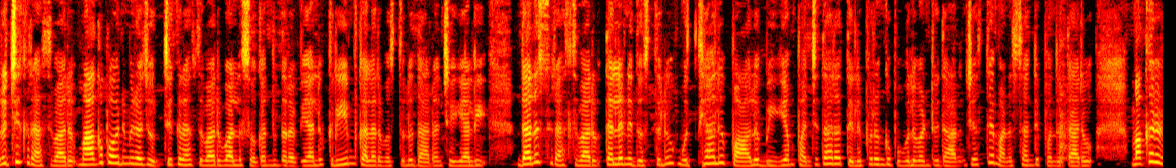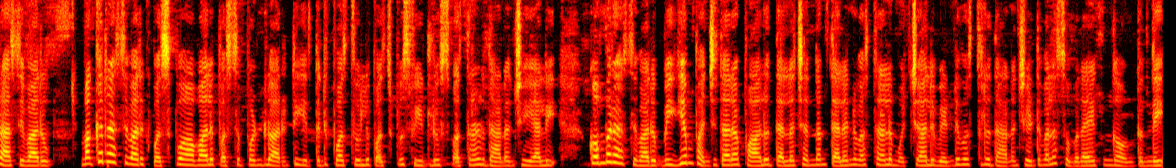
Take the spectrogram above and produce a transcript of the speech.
రుచికి రాశివారు మాఘ పౌర్ణమి రోజు రుచికి రాశివారు వాళ్ళు సుగంధ ద్రవ్యాలు క్రీమ్ కలర్ వస్తువులు దానం చేయాలి. ధనుసు రాశివారు తెల్లని దుస్తులు ముత్యాలు పాలు బియ్యం పంచదార తెలుపు రంగు పువ్వులు వంటివి దానం చేస్తే మనశ్శాంతి పొందుతారు. మకర రాశివారు మకర రాశి వారికి పసుపు ఆవాలు పసుపు పండ్లు అరటి ఇత్తడి వస్తువులు పసుపు స్వీట్లు వస్త్రాలు దానం చేయాలి. కుంభరాశి వారు బియ్యం పంచదార పాలు తెల్లచందం తెల్లని వస్త్రాలు ముత్యాలు వెండి వస్తువులు దానం చేయటం వల్ల శుభదాయకంగా ఉంటుంది.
